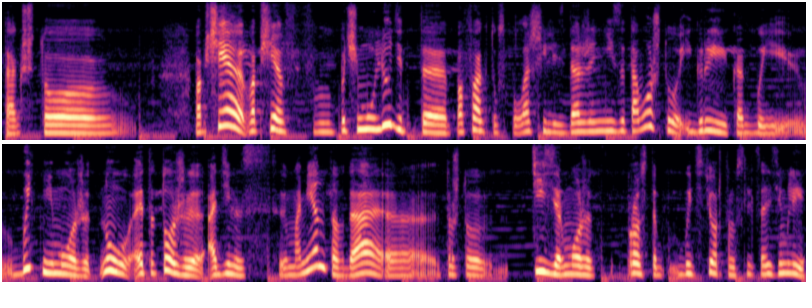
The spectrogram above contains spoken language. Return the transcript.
Так что Вообще, вообще, почему люди-то по факту всполошились даже не из-за того, что игры как бы быть не может. Ну, это тоже один из моментов, да, э, то, что тизер может просто быть стертым с лица земли.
